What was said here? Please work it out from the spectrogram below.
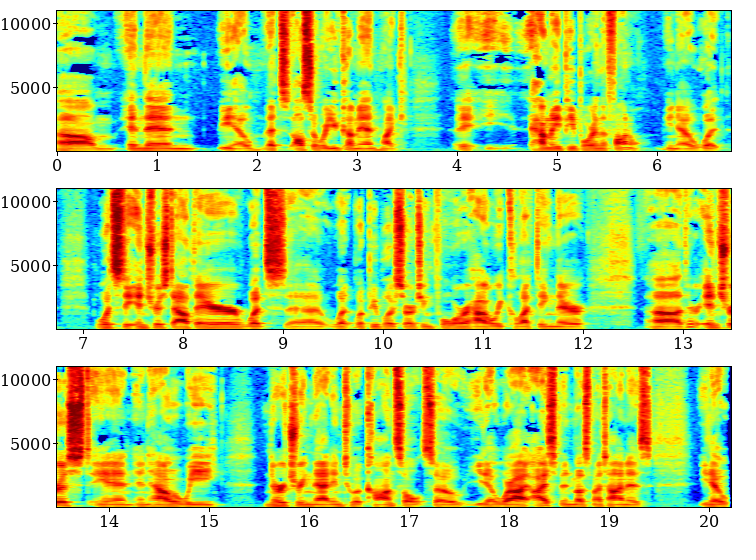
Um, and then you know that's also where you come in. Like, eh, how many people are in the funnel? You know what what's the interest out there? What's uh, what what people are searching for? How are we collecting their uh, their interest and and how are we nurturing that into a consult? So you know where I, I spend most of my time is you know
